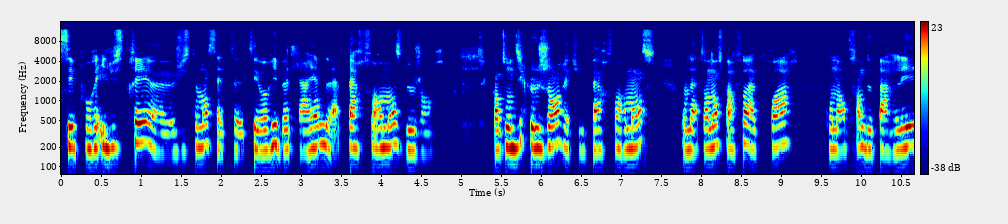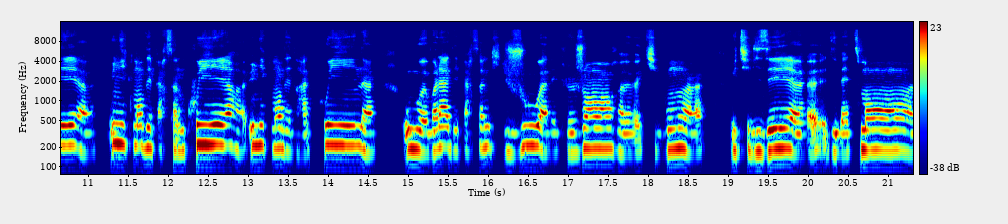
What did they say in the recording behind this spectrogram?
c'est pour illustrer euh, justement cette théorie butlerienne de la performance de genre. Quand on dit que le genre est une performance, on a tendance parfois à croire qu'on est en train de parler euh, uniquement des personnes queer, uniquement des drag queens, euh, ou euh, voilà des personnes qui jouent avec le genre, euh, qui vont euh, utiliser euh, des vêtements euh,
